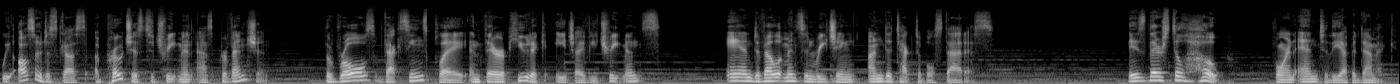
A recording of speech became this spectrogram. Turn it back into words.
We also discuss approaches to treatment as prevention, the roles vaccines play in therapeutic HIV treatments, and developments in reaching undetectable status. Is there still hope for an end to the epidemic?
